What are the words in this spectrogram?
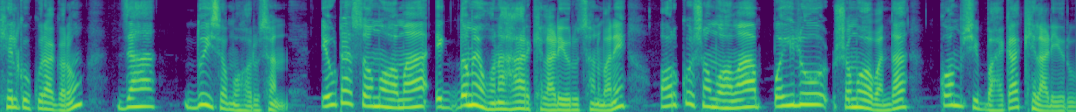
खेलको कुरा गरौँ जहाँ दुई समूहहरू छन्। एउटा समूहमा एकदमै होनहार खेलाडीहरू छन् भने अर्को समूहमा पहिलो समूहभन्दा कम सिप भएका खेलाडीहरू।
